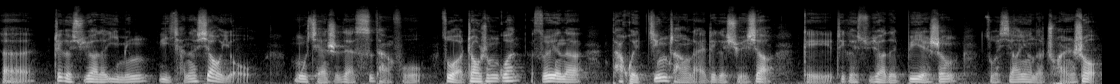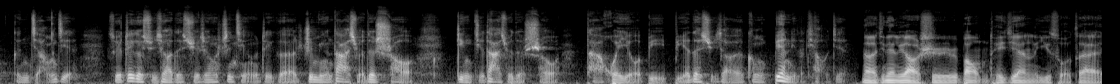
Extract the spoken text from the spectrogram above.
呃这个学校的一名以前的校友。目前是在斯坦福做招生官，所以呢，他会经常来这个学校给这个学校的毕业生做相应的传授跟讲解。所以这个学校的学生申请这个知名大学的时候，顶级大学的时候，它会有比别的学校要更便利的条件。那今天李老师帮我们推荐了一所在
